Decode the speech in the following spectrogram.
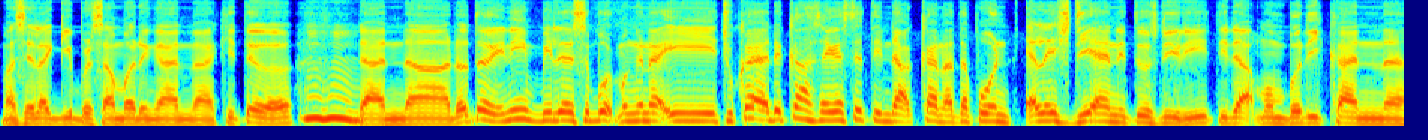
masih lagi bersama dengan uh, kita mm-hmm. dan uh, doktor ini bila sebut mengenai cukai adakah saya rasa tindakan ataupun LHDN itu sendiri tidak memberikan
